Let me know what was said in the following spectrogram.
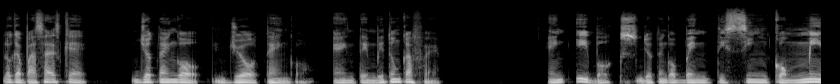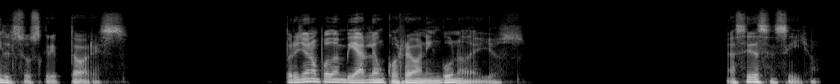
Lo que pasa es que yo tengo, yo tengo en Te invito a un café, en Ebox, yo tengo 25 mil suscriptores. Pero yo no puedo enviarle un correo a ninguno de ellos. Así de sencillo.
